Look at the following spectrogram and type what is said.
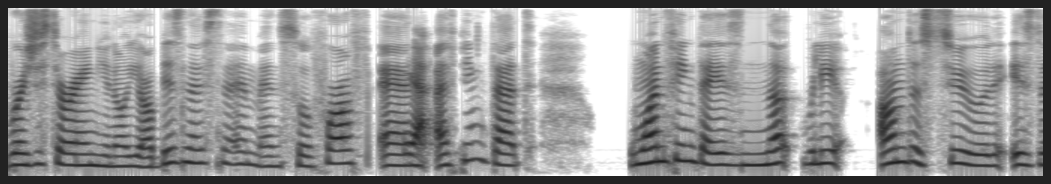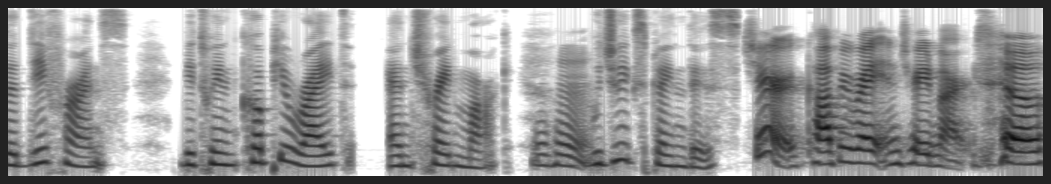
registering you know your business name and so forth and yeah. i think that one thing that is not really understood is the difference between copyright and trademark. Mm-hmm. Would you explain this? Sure. Copyright and trademark. So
